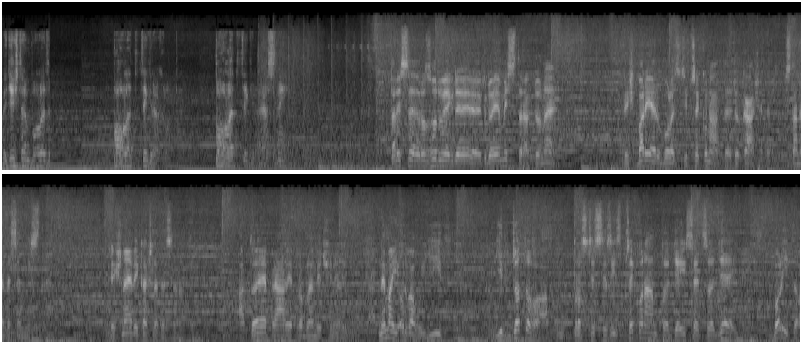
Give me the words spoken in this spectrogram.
Vidíš ten pohled? Pohled tygra, chlape. Pohled tygra, jasný? Tady se rozhoduje, kde, kdo je mistr a kdo ne. Když bariéru bolesti překonáte, dokážete to, stanete se mistrem. Když ne, vykašlete se na to. A to je právě problém většiny lidí. Nemají odvahu jít, jít do toho a prostě si říct, překonám to, děj se, co děj. Bolí to.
